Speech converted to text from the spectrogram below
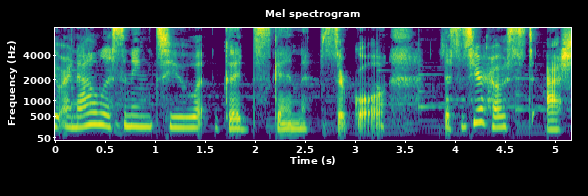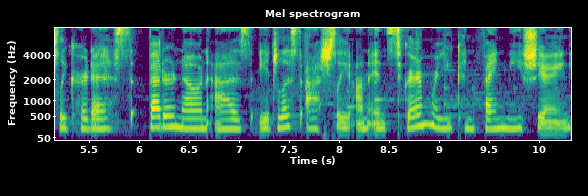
You are now listening to Good Skin Circle. This is your host, Ashley Curtis, better known as Ageless Ashley on Instagram, where you can find me sharing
